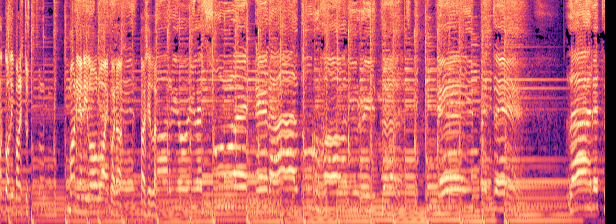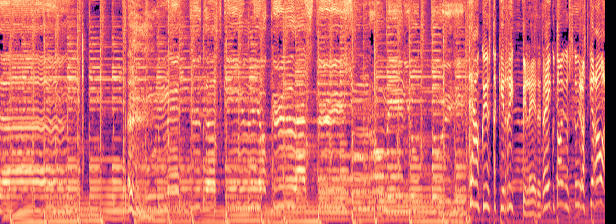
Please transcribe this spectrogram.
Alkoholivalistus mania niillä on ollut aikoinaan. Tai sillä. Tarjoile sulle enää turhaan yrität. Ei pete, lähdetään. Kun ne tytötkin jo kyllästyi sun. Tää on kyllä jostakin rippilehdet. Ei kun tää on jostakin ala,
